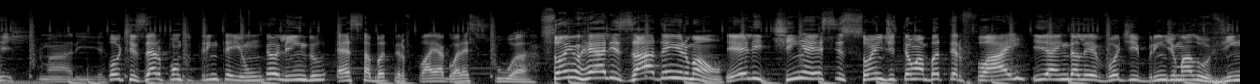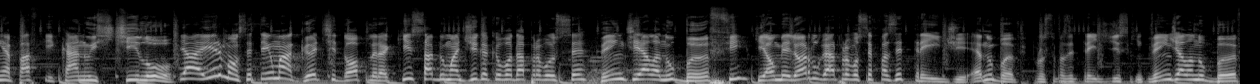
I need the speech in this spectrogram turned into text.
Vixe Maria. Float 0.31. Meu lindo, essa Butterfly agora é sua. Sonho realizado, hein, irmão? Ele tinha esse sonho de ter uma Butterfly e ainda levou de brinde uma luvinha pra ficar no estilo. E aí, irmão, você tem uma Gut Doppler aqui, sabe uma dica que eu vou dar pra você? Vende ela no Buff, que é o melhor lugar pra você fazer trade. É no Buff, pra você fazer trade de skin. Vende ela no Buff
